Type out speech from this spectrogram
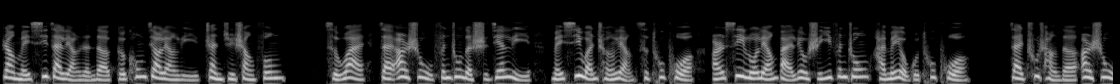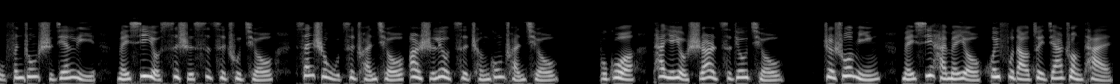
让梅西在两人的隔空较量里占据上风。此外，在二十五分钟的时间里，梅西完成两次突破，而 C 罗两百六十一分钟还没有过突破。在出场的二十五分钟时间里，梅西有四十四次触球，三十五次传球，二十六次成功传球。不过，他也有十二次丢球，这说明梅西还没有恢复到最佳状态。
